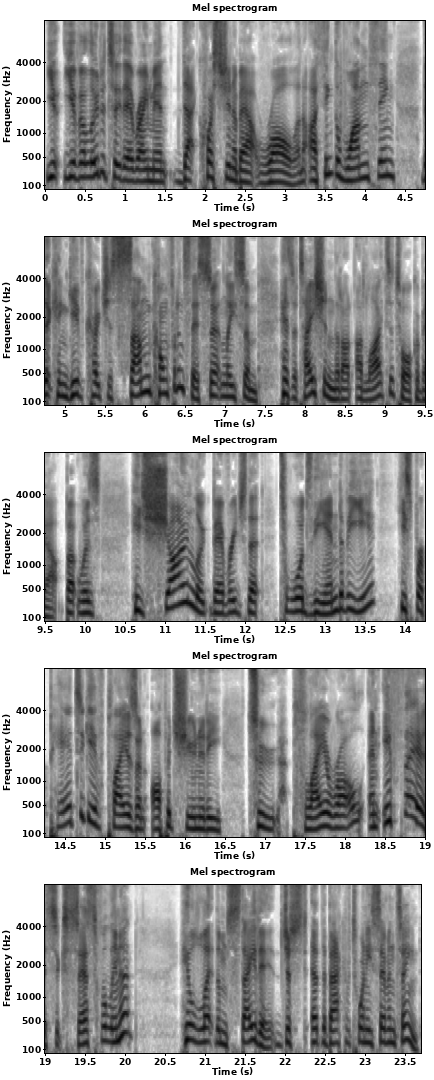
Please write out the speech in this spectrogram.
You, you've alluded to there, Rainman, that question about role. And I think the one thing that can give coaches some confidence, there's certainly some hesitation that I'd, I'd like to talk about, but was he's shown Luke Beveridge that towards the end of a year, he's prepared to give players an opportunity to play a role. And if they are successful in it, he'll let them stay there. Just at the back of 2017,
